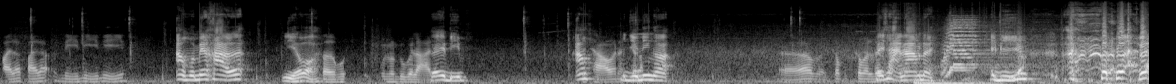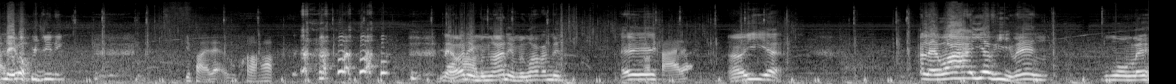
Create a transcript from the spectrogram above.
ไปแล้วไปแล้วหนีหนีหนีเอ้ามันไม่ฆ่าแล้วหนีแล้วเหรอเออมึงมึงลองดูเวลาดิเฮ้ยไอ้บีมเอ้าเช้านะมันยืนนิ่งอะ เออมันก็ก็มันไปฉายหน้ามันหน่อยไอ้บีมไหนบอกยืนนิ่งที่ฝ่ายแล้วลูกค้าหักไหนวะไหนมึงวะไหนมึงวะแป๊บนึงเอ้ยตายแล้วเอ้ยเหี้ยอะไรวะไอ้เหี้ยผีแม่งกูงงเลย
